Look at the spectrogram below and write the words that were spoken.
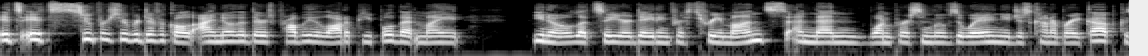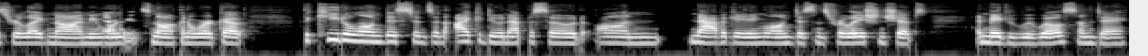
it's it's super super difficult. I know that there's probably a lot of people that might, you know, let's say you're dating for three months, and then one person moves away, and you just kind of break up because you're like, no, I mean, yeah. it's not going to work out. The key to long distance, and I could do an episode on navigating long distance relationships, and maybe we will someday.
